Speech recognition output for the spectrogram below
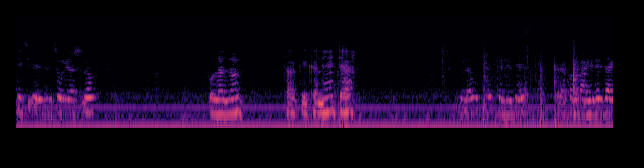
দিছি, এই যে চলে আসলো। কোলাজন থাক, এখানে এটা ফেলে দে। এখন বাইরে যাই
